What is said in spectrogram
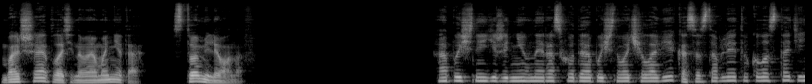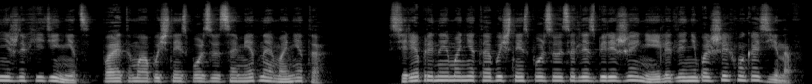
Большая платиновая монета – 100 миллионов. Обычные ежедневные расходы обычного человека составляют около 100 денежных единиц, поэтому обычно используется медная монета. Серебряные монеты обычно используются для сбережения или для небольших магазинов.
